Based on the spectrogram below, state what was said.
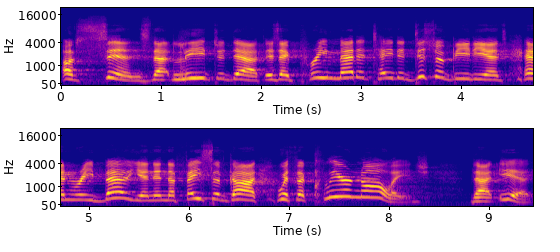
of sins that lead to death is a premeditated disobedience and rebellion in the face of God with the clear knowledge that it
